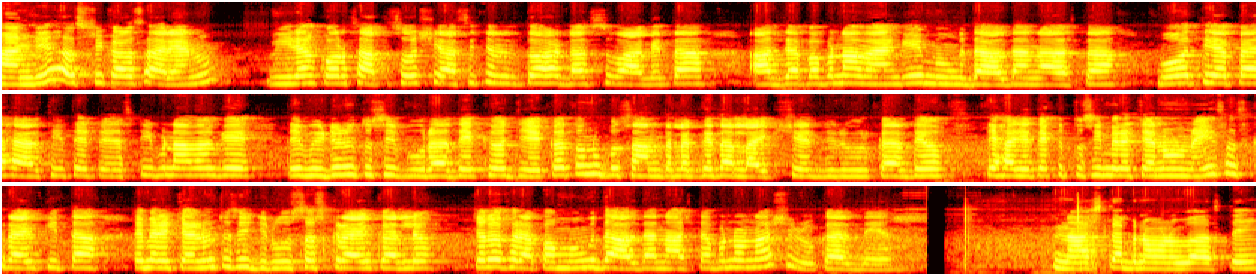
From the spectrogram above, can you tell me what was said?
ਹਾਂਜੀ, ਸਤਿ ਸ਼੍ਰੀ ਅਕਾਲ ਸਾਰਿਆਂ ਨੂੰ। ਵੀਰਾਂ ਕੌਰ 786 ਚੈਨਲ ਤੁਹਾਡਾ ਸਵਾਗਤ ਆ। ਅੱਜ ਆਪਾਂ ਬਣਾਵਾਂਗੇ ਮੂੰਗ ਦਾਲ ਦਾ ਨਾਸ਼ਤਾ। ਬਹੁਤ ਹੀ ਆਪਾਂ ਹੈਲਥੀ ਤੇ ਟੇਸਟੀ ਬਣਾਵਾਂਗੇ ਤੇ ਵੀਡੀਓ ਨੂੰ ਤੁਸੀਂ ਪੂਰਾ ਦੇਖਿਓ। ਜੇਕਰ ਤੁਹਾਨੂੰ ਪਸੰਦ ਲੱਗੇ ਤਾਂ ਲਾਈਕ ਸ਼ੇਅਰ ਜ਼ਰੂਰ ਕਰ ਦਿਓ। ਤੇ ਹਜੇ ਤੱਕ ਤੁਸੀਂ ਮੇਰੇ ਚੈਨਲ ਨੂੰ ਨਹੀਂ ਸਬਸਕ੍ਰਾਈਬ ਕੀਤਾ, ਤੇ ਮੇਰੇ ਚੈਨਲ ਨੂੰ ਤੁਸੀਂ ਜ਼ਰੂਰ ਸਬਸਕ੍ਰਾਈਬ ਕਰ ਲਿਓ। ਚਲੋ ਫਿਰ ਆਪਾਂ ਮੂੰਗ ਦਾਲ ਦਾ ਨਾਸ਼ਤਾ ਬਣਾਉਣਾ ਸ਼ੁਰੂ ਕਰਦੇ ਹਾਂ। ਨਾਸ਼ਤਾ ਬਣਾਉਣ ਵਾਸਤੇ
